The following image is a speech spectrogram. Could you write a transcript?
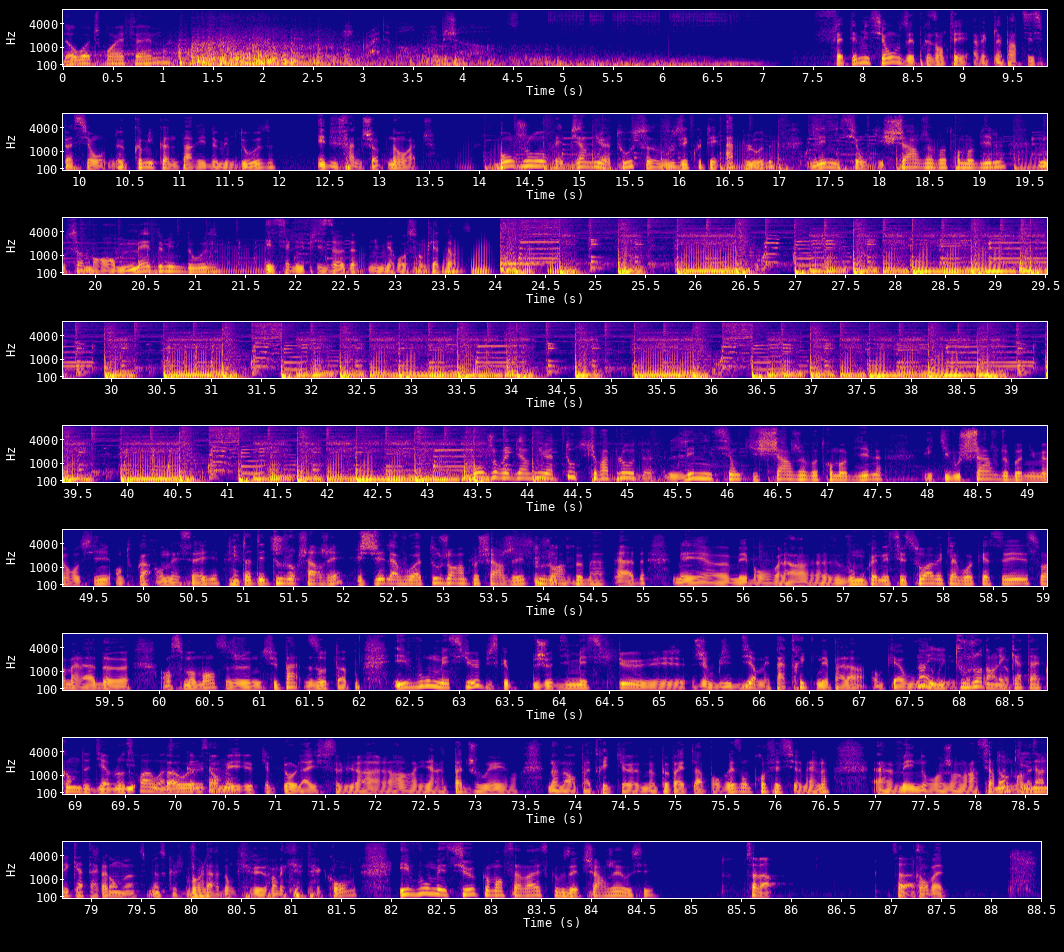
NoWatch.fm Incredible Web Shows. Cette émission vous est présentée avec la participation de Comic Con Paris 2012 et du fan shop No Watch. Bonjour et bienvenue à tous, vous écoutez Upload, l'émission qui charge votre mobile. Nous sommes en mai 2012 et c'est l'épisode numéro 114. Bienvenue à tous sur Upload, l'émission qui charge votre mobile et qui vous charge de bonne humeur aussi. En tout cas, on essaye. Et toi, t'es toujours chargé J'ai la voix toujours un peu chargée, toujours un peu malade, mais euh, mais bon, voilà. Euh, Vous me connaissez soit avec la voix cassée, soit malade. Euh, En ce moment, je ne suis pas au top. Et vous, messieurs, puisque je dis messieurs, j'ai oublié de dire, mais Patrick n'est pas là, au cas où. Non, il est toujours dans les catacombes de Diablo 3 ou un Bah truc ouais, comme ça. non, non mais quel au live celui-là. Alors, il n'arrête pas de jouer. hein. Non, non, Patrick euh, ne peut pas être là pour raison professionnelle, euh, mais il nous rejoindra certainement. Donc il est la dans les catacombes, hein, c'est bien ce que je dis. Voilà, donc il est dans les catacombes. Et vous, messieurs, comment ça va? Est-ce que vous êtes chargés aussi? Ça va. Ça va. ça Corben?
